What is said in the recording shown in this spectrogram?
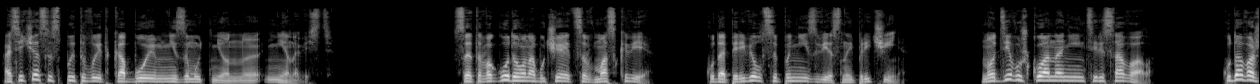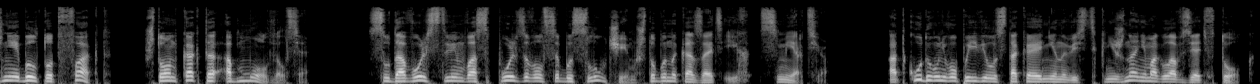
а сейчас испытывает к обоим незамутненную ненависть. С этого года он обучается в Москве, куда перевелся по неизвестной причине. Но девушку она не интересовала. Куда важнее был тот факт, что он как-то обмолвился. С удовольствием воспользовался бы случаем, чтобы наказать их смертью. Откуда у него появилась такая ненависть, княжна не могла взять в толк.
